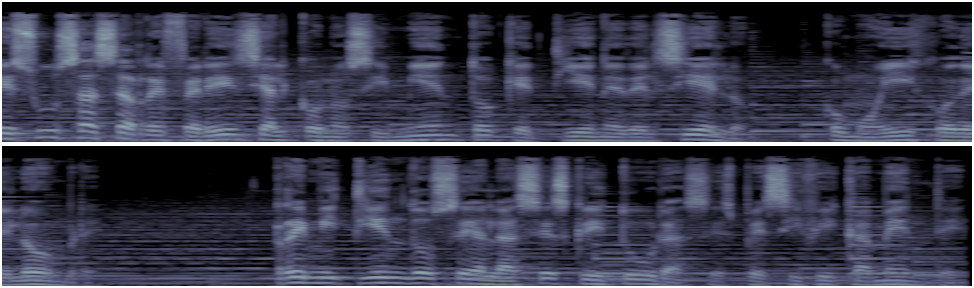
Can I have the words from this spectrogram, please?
Jesús hace referencia al conocimiento que tiene del cielo como hijo del hombre remitiéndose a las escrituras específicamente,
